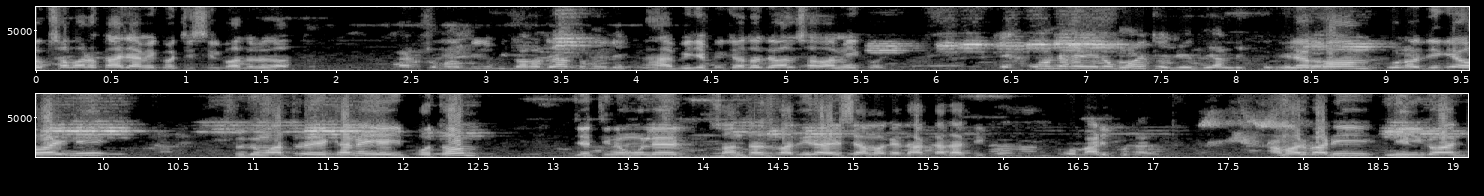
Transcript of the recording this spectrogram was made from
লোকসভারও কাজ আমি করছি শিলভদ্র দত্ত। আর বিজেপি যত তুমি লিখো। হ্যাঁ বিজেপি যত দেওয়াল সব আমিই করি। কোনো জায়গায় এরকম হয়েছে যে দেয়াল লিখতে এরকম কোনো দিকে হয়নি শুধুমাত্র এখানে এই প্রথম যে তৃণমূলের সন্ত্রাসবাদীরা এসে আমাকে ধাক্কাধাক্কি করে। তোমার বাড়ি কোথায়? আমার বাড়ি নীলগঞ্জ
